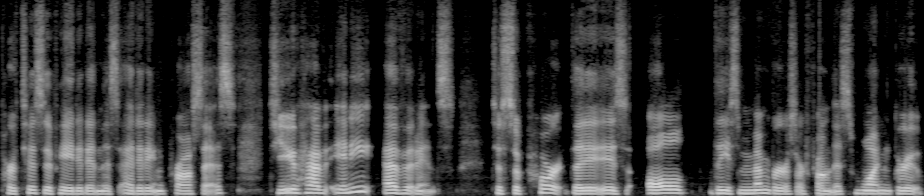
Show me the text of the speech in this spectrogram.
participated in this editing process. Do you have any evidence to support that it is all these members are from this one group?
